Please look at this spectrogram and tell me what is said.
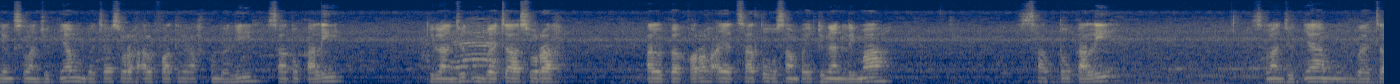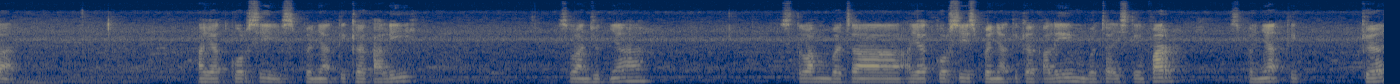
yang selanjutnya membaca surah Al-Fatihah kembali satu kali. Dilanjut membaca surah Al-Baqarah ayat 1 sampai dengan 5 satu kali. Selanjutnya membaca ayat kursi sebanyak tiga kali. Selanjutnya setelah membaca ayat kursi sebanyak tiga kali membaca istighfar sebanyak 3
